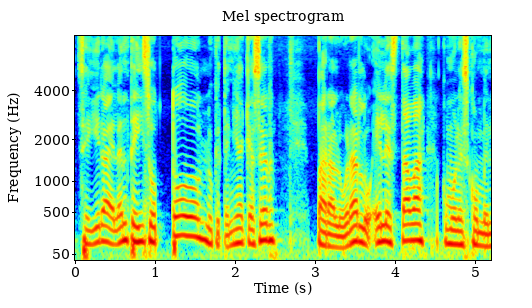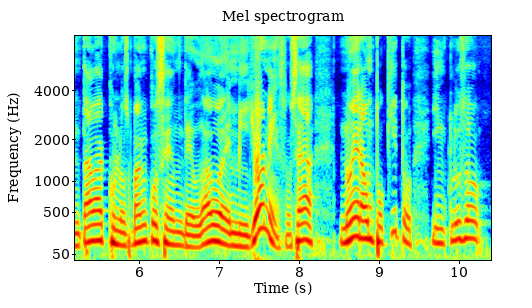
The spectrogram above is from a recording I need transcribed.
seguir adelante, hizo todo lo que tenía que hacer para lograrlo. Él estaba, como les comentaba, con los bancos endeudado de millones, o sea, no era un poquito, incluso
